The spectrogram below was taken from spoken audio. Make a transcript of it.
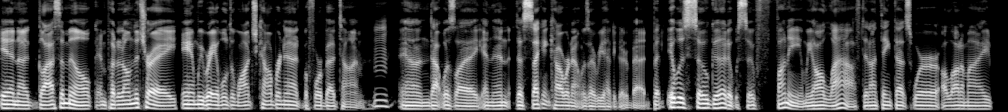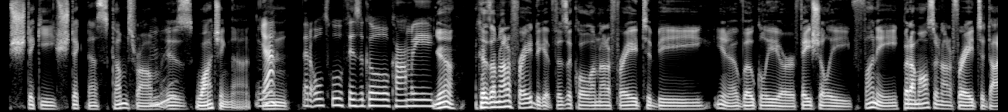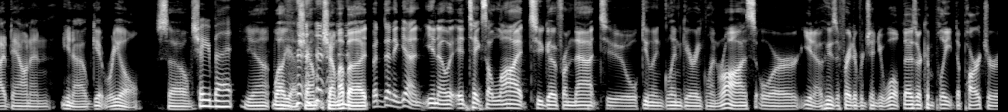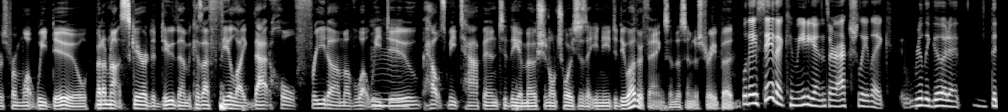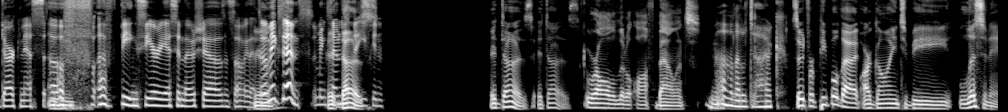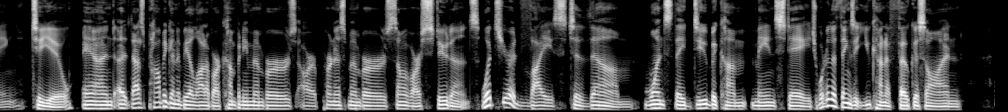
in a glass of milk and put it on the tray, and we were able to watch Carol Burnett before bedtime. Mm. And that was like, and then the second Carol Burnett was over, you had to go to bed. But it was so good. It was so funny, and we all laughed. And I think that's where a lot of my shticky shtickness comes from Mhm. is watching that. Yeah. And that old school physical comedy. yeah. Because I'm not afraid to get physical. I'm not afraid to be, you know, vocally or facially funny, but I'm also not afraid to dive down and, you know, get real. So Show your butt. yeah. Well, yeah, show, show my butt. But then again, you know, it, it takes a lot to go from that to doing Glenn Gary, Glen Ross, or, you know, Who's Afraid of Virginia Woolf. Those are complete departures from what we do. But I'm not scared to do them because I feel like that whole freedom of what we Mhm. do helps me tap into the emotional choices that you need to do other things in this industry. But Well, they say that comedians are actually like really good at the darkness Mhm. of of being serious in those shows and stuff like that. So it makes sense. It makes It sense that you can. it does. It does. We're all a little off balance. you. Oh, a little dark. So, for people that are going to be listening to you, and uh, that's probably going to be a lot of our company members, our apprentice members, some of our students, what's your advice to them once they do become main stage? What are the things that you kind of focus on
